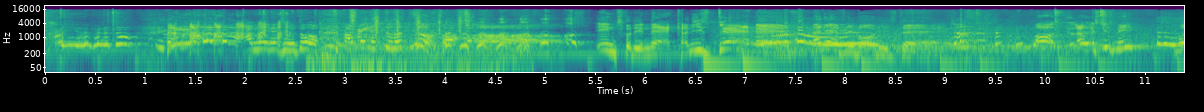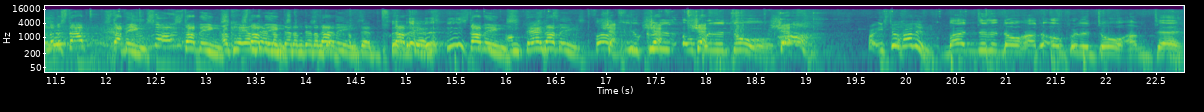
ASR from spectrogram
How do you open the door? I made it to the door. I made it to the door. Ah, into the neck, and he's dead! and everybody's dead. Oh, uh, excuse me. You want another stab? Stabbings. Stabbings. Okay, I'm dead, I'm Stabbings. dead, I'm dead, I'm dead, I'm. Stabbings. I'm dead. Stabbings. I'm dead. Stabbings. Fam, Chef, you chef, couldn't open chef, the door. Chef. Bro, he's still had him. Man didn't know how to open the door. I'm dead.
